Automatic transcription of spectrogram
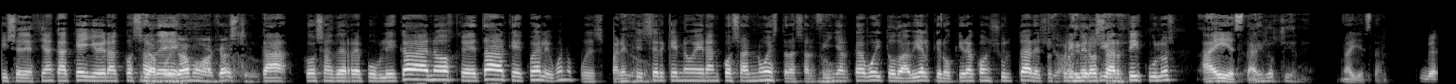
y se decían que aquello era cosa de a Castro. ca- cosas de republicanos, que tal, que cual, y bueno, pues parece ser que no eran cosas nuestras al fin y al cabo y todavía el que lo quiera consultar esos primeros artículos, ahí están, Ahí los tiene. ahí están. Me,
